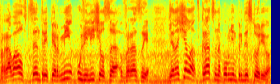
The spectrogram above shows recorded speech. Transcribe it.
Провал в центре Перми увеличился в разы. Для начала вкратце напомним предысторию.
